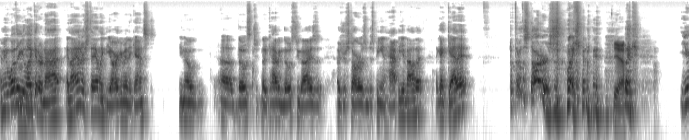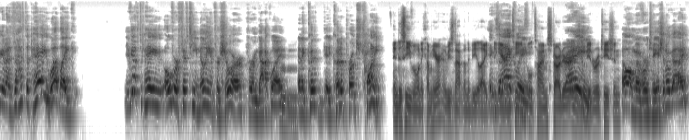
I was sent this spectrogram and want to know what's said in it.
I mean, whether you Mhm. like it or not, and I understand like the argument against, you know, uh, those two, like having those two guys as your starters and just being happy about it. Like I get it, but they're the starters. like, yeah. like you're gonna have to pay what? Like you're gonna have to pay over fifteen million for sure for Ngakoue, Mhm. and it could it could approach twenty. And does he even want to come here? If he's not going to be like the guaranteed full time starter, and he's going to be in a rotation. Oh, I'm a rotational guy.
